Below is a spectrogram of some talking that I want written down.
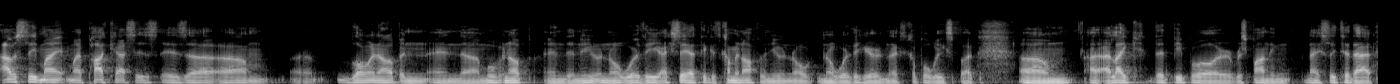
obviously, my my podcast is is uh, um, uh, blowing up and and uh, moving up in the new noteworthy. Actually, I think it's coming off of the new no- noteworthy here in the next couple of weeks. But um, I, I like that people are responding nicely to that.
